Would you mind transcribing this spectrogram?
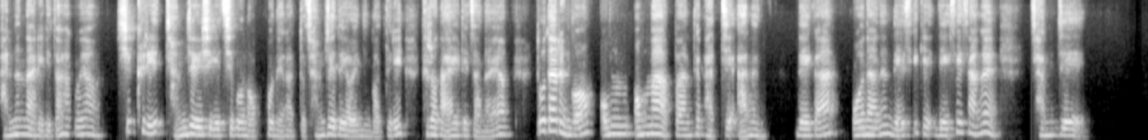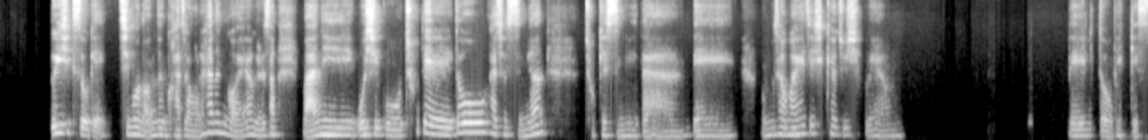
받는 날이기도 하고요. 시크릿 잠재의식에 집어넣고 내가 또 잠재되어 있는 것들이 드러나야 되잖아요. 또 다른 거 엄, 엄마 아빠한테 받지 않은 내가 원하는 내 세계 내 세상을 잠재 의식 속에 집어넣는 과정을 하는 거예요. 그래서 많이 오시고 초대도 하셨으면 좋겠습니다. 네. 음성화 해제시켜 주시고요. 내일 또 뵙겠습니다.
